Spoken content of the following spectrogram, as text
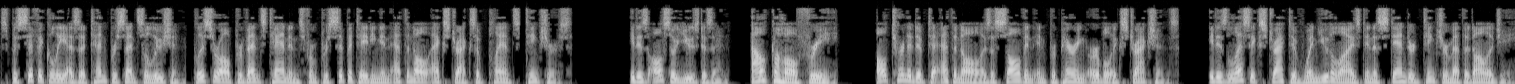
specifically as a 10% solution, glycerol prevents tannins from precipitating in ethanol extracts of plants tinctures. It is also used as an alcohol-free alternative to ethanol as a solvent in preparing herbal extractions. It is less extractive when utilized in a standard tincture methodology.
